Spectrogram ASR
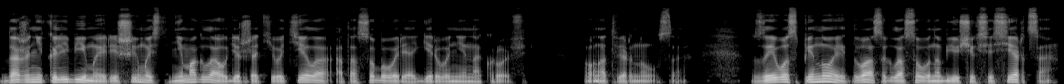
даже неколебимая решимость не могла удержать его тело от особого реагирования на кровь. Он отвернулся. За его спиной два согласованно бьющихся сердца,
